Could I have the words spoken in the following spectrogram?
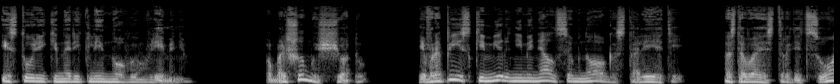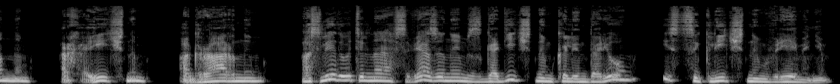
историки нарекли новым временем. По большому счету, европейский мир не менялся много столетий, оставаясь традиционным, архаичным, аграрным, а следовательно связанным с годичным календарем и с цикличным временем.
